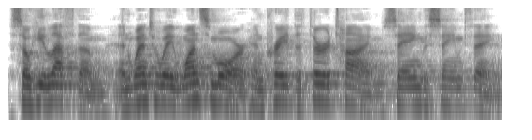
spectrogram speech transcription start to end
So he left them and went away once more and prayed the third time, saying the same thing.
